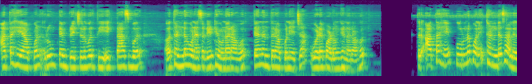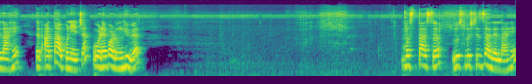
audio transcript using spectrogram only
आता हे आपण रूम टेम्परेचरवरती एक तासभर थंड होण्यासाठी ठेवणार आहोत. त्यानंतर आपण याच्या वड्या पाडून घेणार आहोत. तर आता हे पूर्णपणे थंड झालेलं आहे. तर आता आपण याच्या वड्या पाडून घेऊयात. मस्त असं लुसलुशीत झालेलं आहे.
